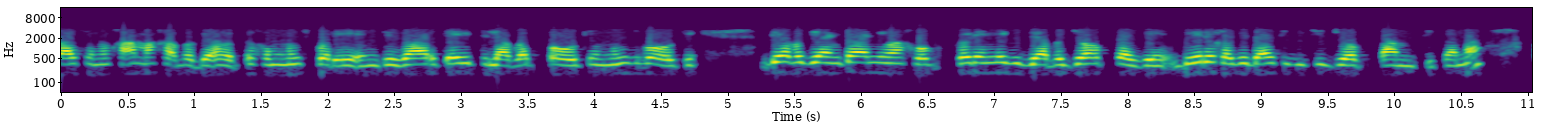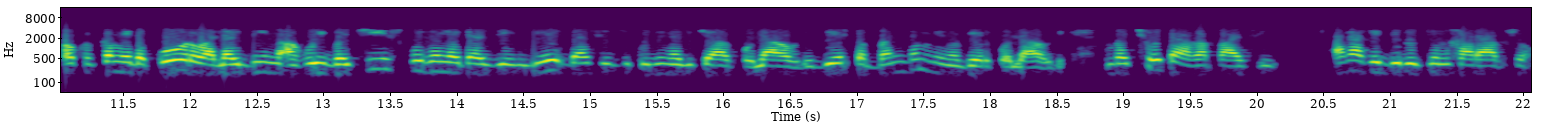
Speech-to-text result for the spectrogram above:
پاسې نو خامخا به بیا ته خو مونځ پورې انتظار کوي تلاوت به وکړې مونځ به وکړې بیا به ګنټه نیمه خوب کړی نه وي بیا به جاب ته ځې ډېرې ښځې داسې دي چې جاب ته هم ځي که نه او که کمې د کور والی دي نو هغوی بچي سکولونو ته ځي ډېر داسې سکولونه دي چې هغه کلاو دي ډېر که بند هم وي نو ډېر کلاو دي بچو ته هغه پاسي هغه کې د روتین خراب شو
